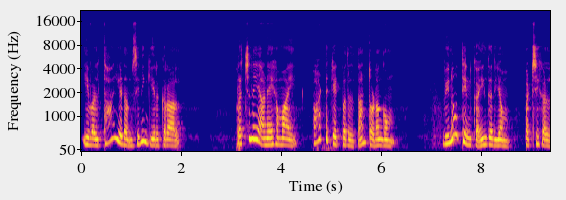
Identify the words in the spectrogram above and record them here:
இவள் தாயிடம் சினுங்கி இருக்கிறாள். பிரச்சனை அநேகமாய் பாட்டு கேட்பதில் தான் தொடங்கும். வினோத்தின் கைங்கரியம் பட்சிகள்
